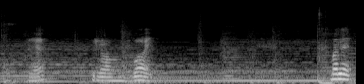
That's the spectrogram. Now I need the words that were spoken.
це трамвай. Малята,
